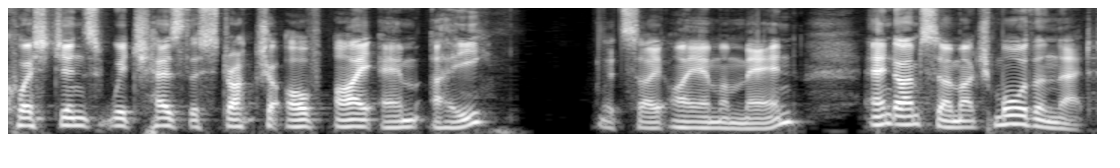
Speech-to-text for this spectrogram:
questions which has the structure of I am a, Let's say I am a man, and I'm so much more than that.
